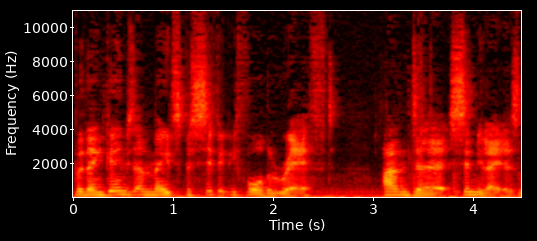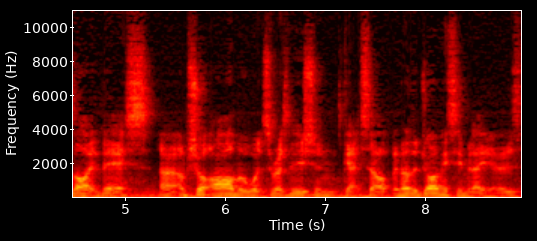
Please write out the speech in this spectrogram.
But then games that are made specifically for the Rift and uh, simulators like this, uh, I'm sure Armour once the resolution gets up, and other driving simulators,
